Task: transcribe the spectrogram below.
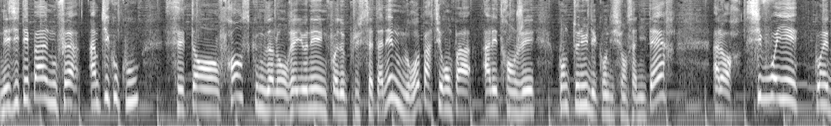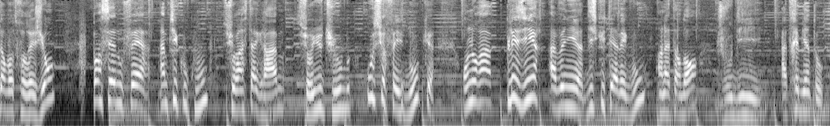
N'hésitez pas à nous faire un petit coucou. C'est en France que nous allons rayonner une fois de plus cette année. Nous ne repartirons pas à l'étranger compte tenu des conditions sanitaires. Alors, si vous voyez qu'on est dans votre région, pensez à nous faire un petit coucou sur Instagram, sur YouTube ou sur Facebook. On aura plaisir à venir discuter avec vous. En attendant, je vous dis à très bientôt.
